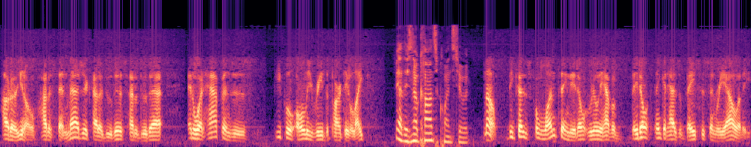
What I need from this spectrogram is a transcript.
how to, you know, how to send magic, how to do this, how to do that. And what happens is people only read the part they like. Yeah, there's no consequence to it. No, because for one thing, they don't really have a, they don't think it has a basis in reality.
